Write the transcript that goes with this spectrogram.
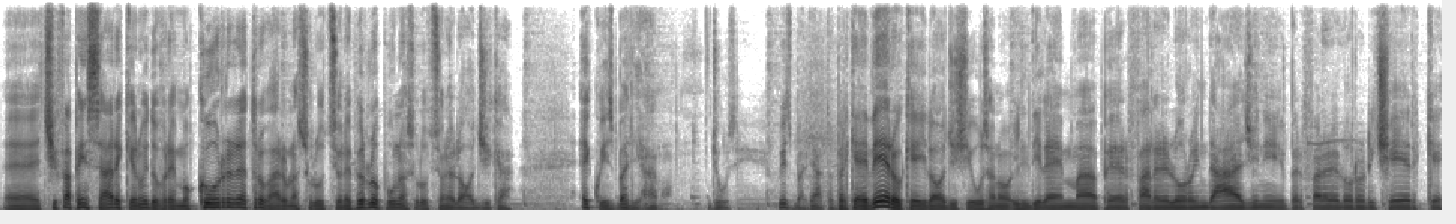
eh, ci fa pensare che noi dovremmo correre a trovare una soluzione, per lo più una soluzione logica. E qui sbagliamo, Giusy, qui sbagliato, perché è vero che i logici usano il dilemma per fare le loro indagini, per fare le loro ricerche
